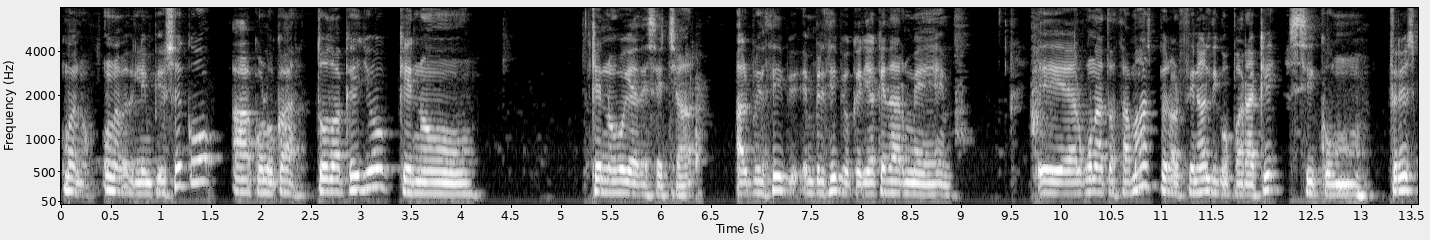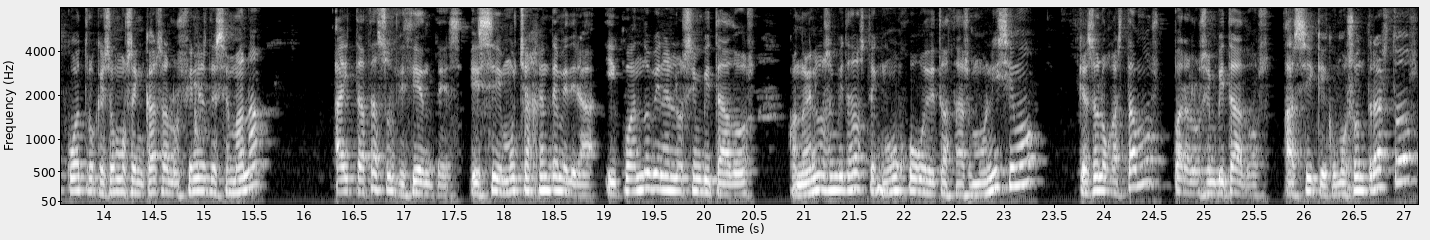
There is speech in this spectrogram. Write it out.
Bueno, una vez limpio y seco, a colocar todo aquello que no, que no voy a desechar. Al principio, en principio quería quedarme eh, alguna taza más, pero al final digo, ¿para qué? Si con 3, 4 que somos en casa los fines de semana hay tazas suficientes. Y sí, mucha gente me dirá, ¿y cuándo vienen los invitados? Cuando vienen los invitados tengo un juego de tazas monísimo que solo gastamos para los invitados. Así que como son trastos,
